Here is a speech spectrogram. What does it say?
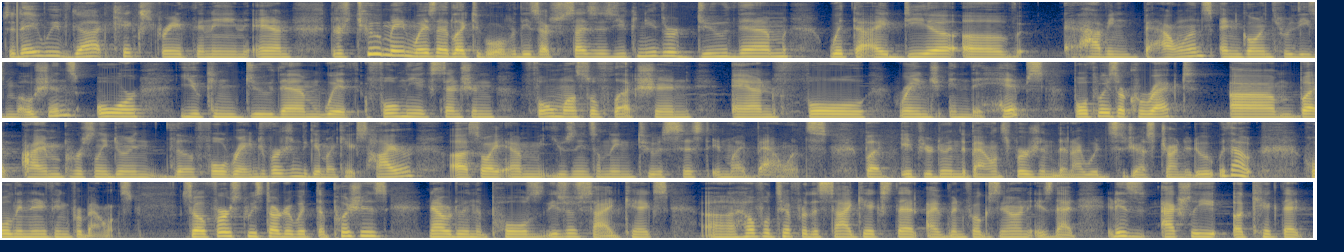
Today we've got kick strengthening, and there's two main ways I'd like to go over these exercises. You can either do them with the idea of having balance and going through these motions, or you can do them with full knee extension, full muscle flexion, and full range in the hips. Both ways are correct. Um, but I'm personally doing the full range version to get my kicks higher. Uh, so I am using something to assist in my balance. But if you're doing the balance version, then I would suggest trying to do it without holding anything for balance. So first we started with the pushes. Now we're doing the pulls. These are side kicks. Uh, helpful tip for the side kicks that I've been focusing on is that it is actually a kick that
